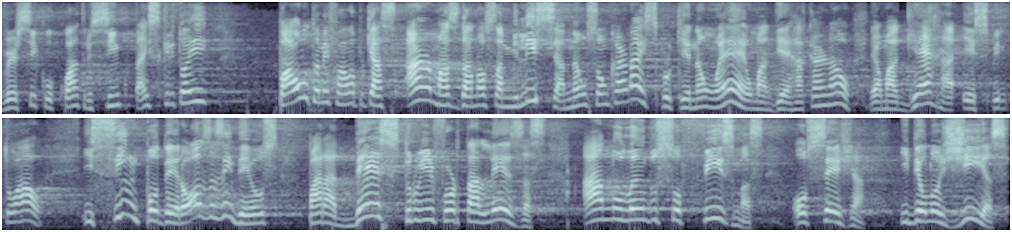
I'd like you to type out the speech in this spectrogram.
versículo 4 e 5, está escrito aí, Paulo também fala porque as armas da nossa milícia não são carnais, porque não é uma guerra carnal, é uma guerra espiritual, e sim poderosas em Deus para destruir fortalezas, anulando sofismas, ou seja, ideologias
